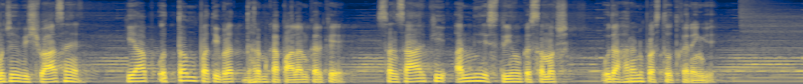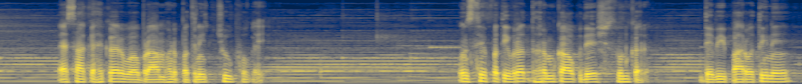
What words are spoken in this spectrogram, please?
मुझे विश्वास है कि आप उत्तम पतिव्रत धर्म का पालन करके संसार की अन्य स्त्रियों के समक्ष उदाहरण प्रस्तुत करेंगे। ऐसा कहकर वह ब्राह्मण पत्नी चुप हो गई। उनसे पतिव्रत धर्म का उपदेश सुनकर देवी पार्वती ने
